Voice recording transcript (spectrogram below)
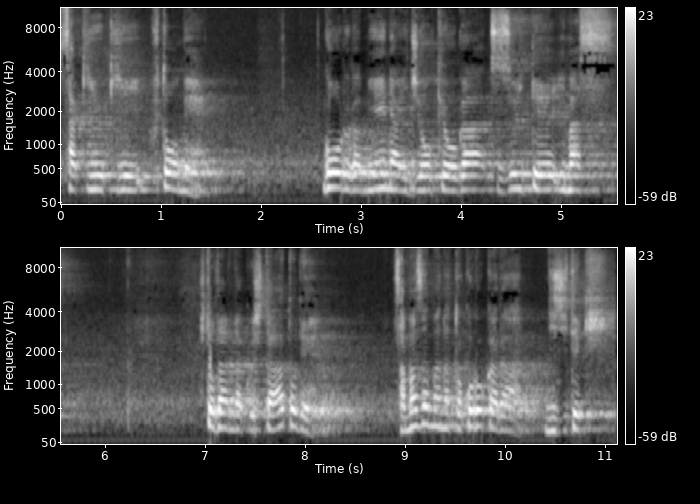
先行き不透明ゴールが見えない状況が続いています。一段落した後でさまざまなところから二次的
